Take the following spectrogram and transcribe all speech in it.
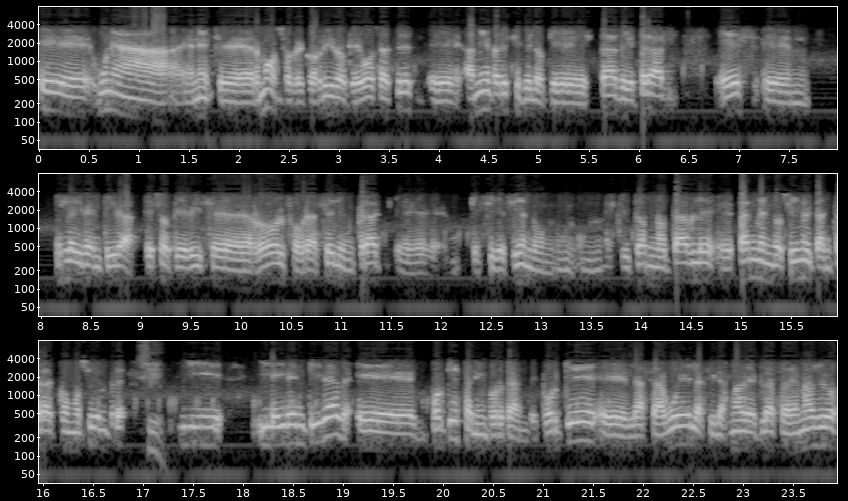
eh, una, en ese hermoso recorrido que vos haces, eh, a mí me parece que lo que está detrás es es la identidad, eso que dice Rodolfo Braceli, un crack eh, que sigue siendo un, escritor notable, eh, tan mendocino y tan crack como siempre. Y, y, la identidad, eh, ¿por qué es tan importante? ¿Por qué las abuelas y las madres de Plaza de Mayo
